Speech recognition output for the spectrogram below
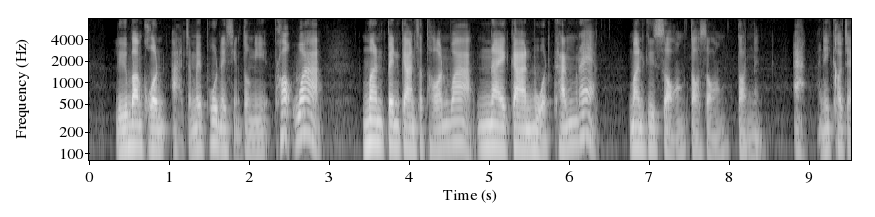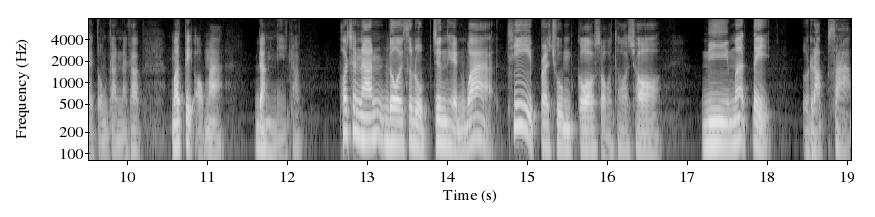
1 หรือบางคนอาจจะไม่พูดในเสียงตรงนี้ เพราะว่ามันเป็นการสะท้อนว่าในการบวชครั้งแรก มันคือ 2 ต่อ 2 ต่อ 1อะอันนี้เข้าใจตรงกันนะครับ มติออกมาดังนี้ครับ เพราะฉะนั้นโดยสรุปจึงเห็นว่าที่ประชุมกสทช มีมติรับทราบ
